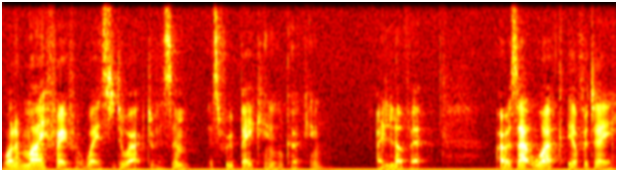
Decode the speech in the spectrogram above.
One of my favourite ways to do activism is through baking and cooking. I love it. I was at work the other day,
